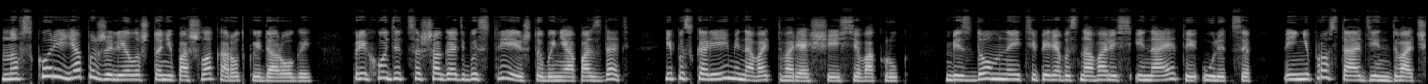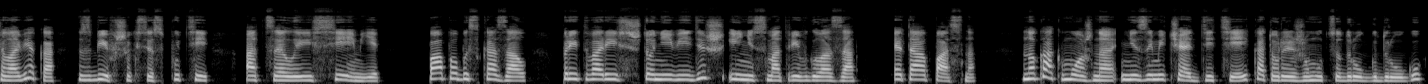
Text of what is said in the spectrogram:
Но вскоре я пожалела, что не пошла короткой дорогой. Приходится шагать быстрее, чтобы не опоздать, и поскорее миновать творящееся вокруг. Бездомные теперь обосновались и на этой улице, и не просто один-два человека, сбившихся с пути, а целые семьи. Папа бы сказал, притворись, что не видишь, и не смотри в глаза. Это опасно. Но как можно не замечать детей, которые жмутся друг к другу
